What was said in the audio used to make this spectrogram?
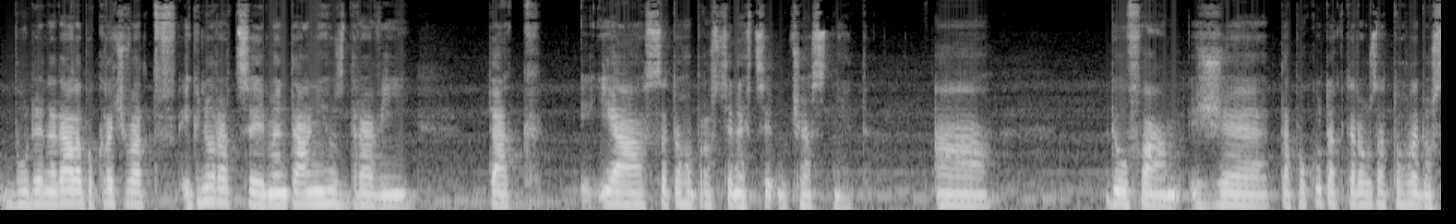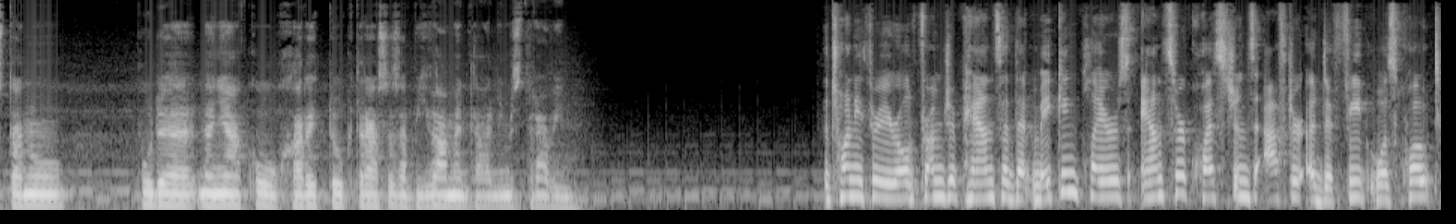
bude nadále pokračovat v ignoraci mentálního zdraví, tak já se toho prostě nechci účastnit. A doufám, že ta pokuta, kterou za tohle dostanu, půjde na nějakou charitu, která se zabývá mentálním zdravím. The 23 year old from Japan said that making players answer questions after a defeat was, quote,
